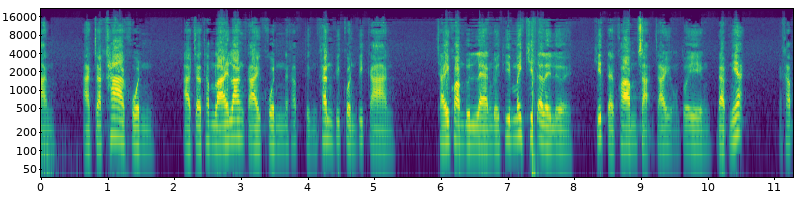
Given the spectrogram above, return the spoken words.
ารอาจจะฆ่าคน อาจจะทำร้ายร่างกายคนนะครับ ถึงขั้นพิกลพิการ ใช้ความรุนแรงโดยที่ไม่คิดอะไรเลย คิดแต่ความสะใจของตัวเองแบบเนี้ยนะครับ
